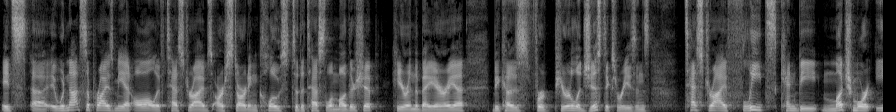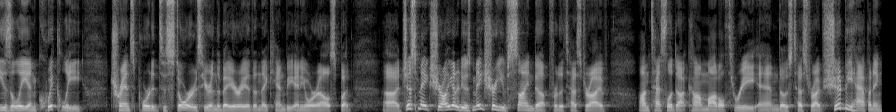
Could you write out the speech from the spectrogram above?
It's uh, it would not surprise me at all if test drives are starting close to the Tesla mothership here in the Bay Area because for pure logistics reasons, test drive fleets can be much more easily and quickly transported to stores here in the Bay Area than they can be anywhere else. But Uh, just make sure, all you got to do is make sure you've signed up for the test drive on Tesla.com Model 3, and those test drives should be happening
